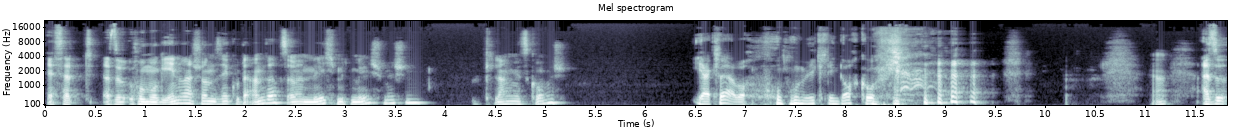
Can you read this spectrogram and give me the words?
Es hat, also homogen war schon ein sehr guter Ansatz, aber Milch mit Milch mischen klang jetzt komisch. Ja, klar, aber Homo-Milch klingt auch komisch. Ja. Also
